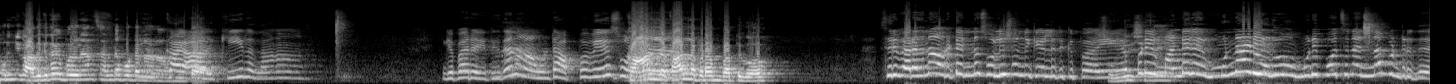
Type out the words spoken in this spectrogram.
புரிஞ்சுக்கோ. அதுக்கு தான் இவ்வளவு நேரம் சண்டை போட்டேன் நான். கீழலாம் இங்க பாரு இதுக்கு தான் நான் அவன்கிட்ட அப்பவே கால்ல சொன்னேன் கால்ல படாம பாத்துக்கோ. சரி வேற எதுனா அவர்கிட்ட என்ன சொல்யூஷன் கேளுதுக்கு இப்ப? எப்படி மண்டையில முன்னாடி எதுவும் முடி போச்சுன்னா என்ன பண்றது?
